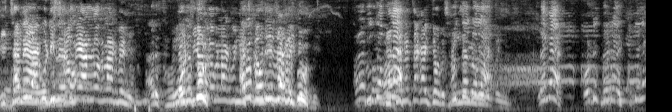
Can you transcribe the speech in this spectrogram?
পিছনে আগুটি সামনে আর লোক লাগবে না আরে থামলে তো লোক লাগবে না আরে বডি যাবে তুই তুই তো পিছনে তাকাই যাবে সামনে লোক লাগবে না লেবে ওটি ধরে কি দিলে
